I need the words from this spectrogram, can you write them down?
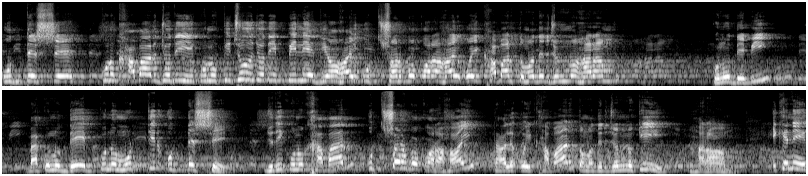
উদ্দেশ্যে কোনো খাবার যদি, কোনো কিছু যদি পিলিয়ে দেওয়া হয়, উৎসর্গ করা হয়, ওই খাবার তোমাদের জন্য হারাম। কোনো দেবী বা কোনো দেব, কোনো মূর্তির উদ্দেশ্যে যদি কোনো খাবার উৎসর্গ করা হয়, তাহলে ওই খাবার তোমাদের জন্য কি? হারাম। এখানে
